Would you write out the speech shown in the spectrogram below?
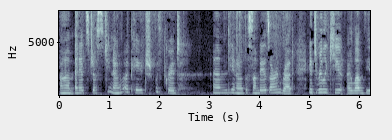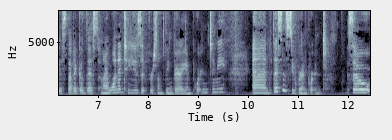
Um, and it's just, you know, a page with grid. And, you know, the Sundays are in red. It's really cute. I love the aesthetic of this, and I wanted to use it for something very important to me. And this is super important. So,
